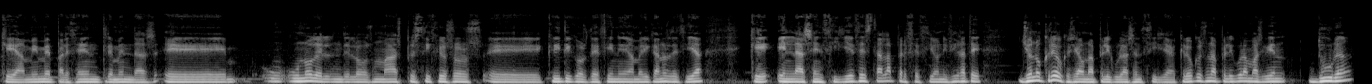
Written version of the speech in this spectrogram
que a mí me parecen tremendas. Eh, uno de, los más prestigiosos eh, críticos de cine americanos decía que en la sencillez está la perfección. Y fíjate, yo no creo que sea una película sencilla. Creo que es una película más bien dura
